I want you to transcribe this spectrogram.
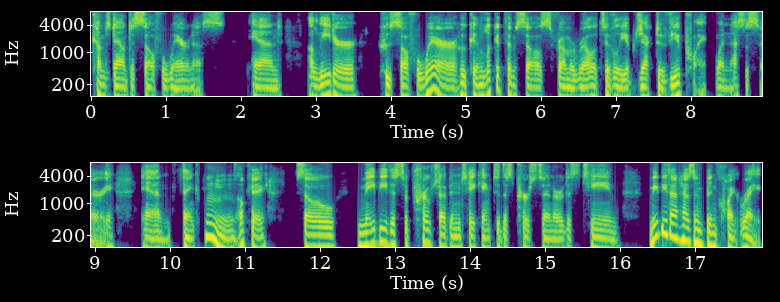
comes down to self awareness and a leader who's self aware, who can look at themselves from a relatively objective viewpoint when necessary and think, hmm, okay, so maybe this approach I've been taking to this person or this team, maybe that hasn't been quite right.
